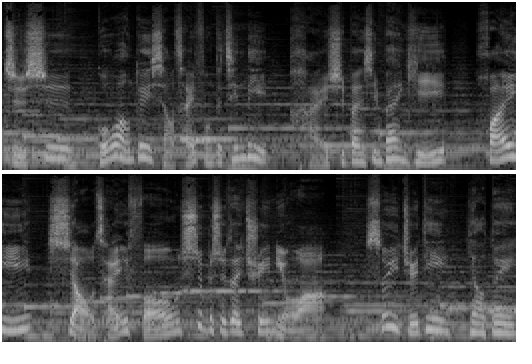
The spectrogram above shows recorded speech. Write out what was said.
只是国王对小裁缝的经历还是半信半疑，怀疑小裁缝是不是在吹牛啊，所以决定要对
